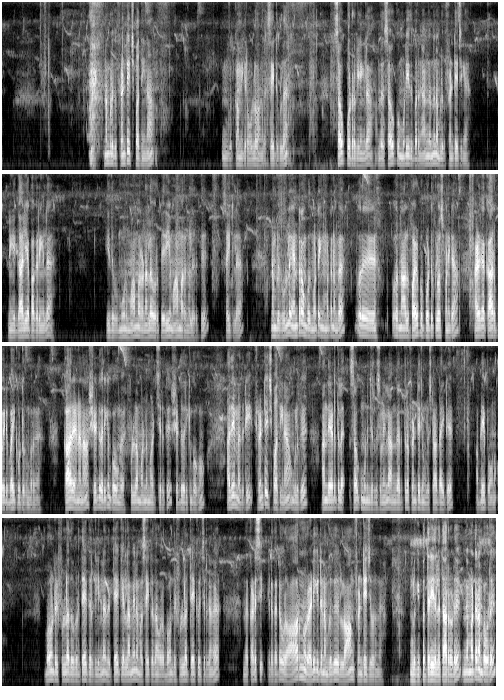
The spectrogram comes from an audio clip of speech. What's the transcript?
நம்மளுக்கு ஃப்ரண்டேஜ் பார்த்திங்கன்னா உங்களுக்கு காமிக்கிறோம் உள்ளே வாங்க சைட்டுக்குள்ளே சவுக்கு போட்டிருக்கீங்களா அந்த சவுக்கு முடியுது பாருங்கள் அங்கேருந்து நம்மளுக்கு ஃப்ரண்டேஜுங்க நீங்கள் காலியாக பார்க்குறீங்களா இது மூணு மாமரம் நல்ல ஒரு பெரிய மாமரங்கள் இருக்குது சைட்டில் நம்மளுக்கு உள்ளே என்ட்ராகும் போது மட்டும் இங்கே மட்டும் நம்ம ஒரு ஒரு நாலு பழுப்பு போட்டு க்ளோஸ் பண்ணிட்டா அழகாக கார் போயிட்டு பைக் விட்டுருக்கும் பாருங்கள் கார் என்னென்னா ஷெட் வரைக்கும் போகுங்க. ஃபுல்லாக மண் மடிச்சிருக்கு ஷெட் வரைக்கும் போகும். அதே மாதிரி ஃப்ரண்டேஜ் பார்த்தீங்கன்னா உங்களுக்கு அந்த இடத்துல சவுக்கு முடிஞ்சிருக்கு சொன்னீங்களா அந்த இடத்துல ஃப்ரண்டேஜ் உங்களுக்கு ஸ்டார்ட் ஆகிட்டு அப்படியே போகணும். பவுண்டரி ஃபுல்லாக அது ஒரு தேக்கு இருக்கு இல்லைங்களா? அந்த தேக்கு எல்லாமே நம்ம சைட்டில் தான் வரும் பவுண்ட்ரி ஃபுல்லாக தேக்கு வச்சுருக்காங்க. அந்த கடைசி கிட்டத்தட்ட ஒரு ஆறுநூறு அடிக்கிட்ட நம்மளுக்கு லாங் ஃப்ரண்டேஜ் வருங்க. உங்களுக்கு இப்போ தெரியுதுல தார் ரோடு. இங்கே மட்டும் நம்ம ஒரு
